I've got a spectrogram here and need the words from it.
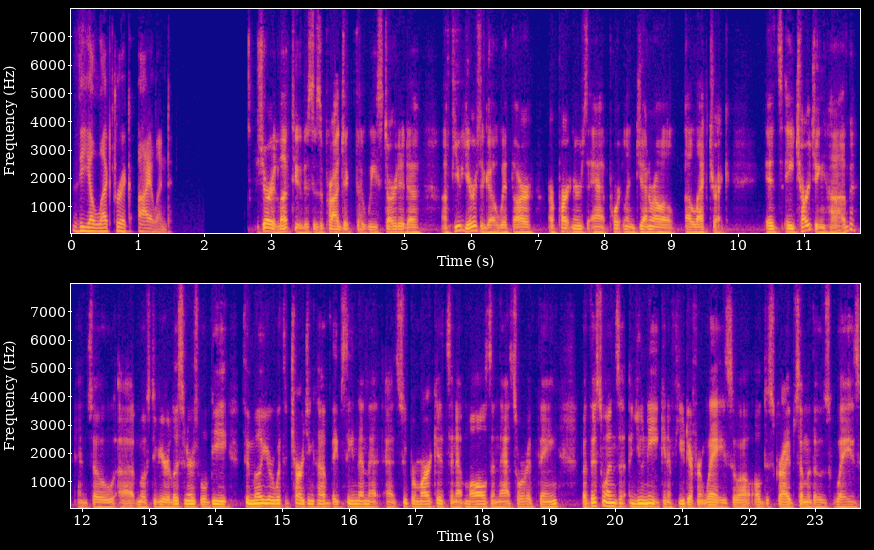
the Electric Island. Sure, I'd love to. This is a project that we started a, a few years ago with our, our partners at Portland General Electric. It's a charging hub, and so uh, most of your listeners will be familiar with the charging hub. They've seen them at, at supermarkets and at malls and that sort of thing. But this one's unique in a few different ways. So I'll, I'll describe some of those ways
